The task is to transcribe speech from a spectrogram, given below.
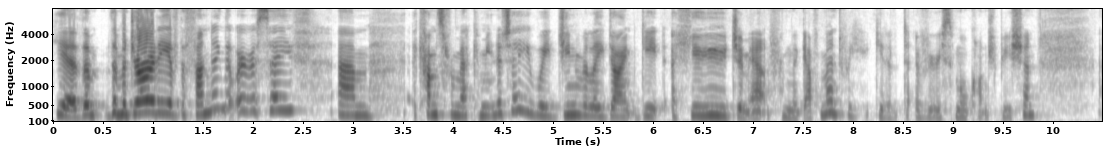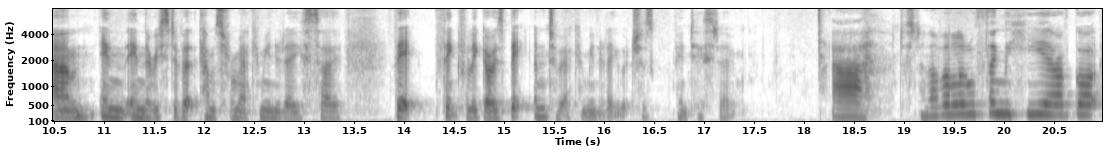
yeah, the, the majority of the funding that we receive um, comes from our community. We generally don't get a huge amount from the government, we get a, a very small contribution, um, and, and the rest of it comes from our community. So that thankfully goes back into our community, which is fantastic. Uh, just another little thing here I've got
